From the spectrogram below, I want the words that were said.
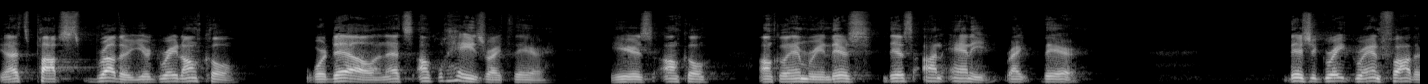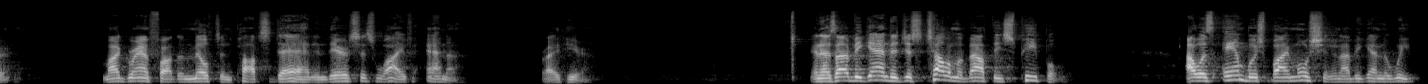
That's Pop's brother, your great uncle, Wardell, and that's Uncle Hayes right there. Here's Uncle Uncle Emery, and there's there's Aunt Annie right there. There's your great grandfather, my grandfather Milton, Pop's dad, and there's his wife Anna, right here. And as I began to just tell him about these people, I was ambushed by emotion, and I began to weep.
